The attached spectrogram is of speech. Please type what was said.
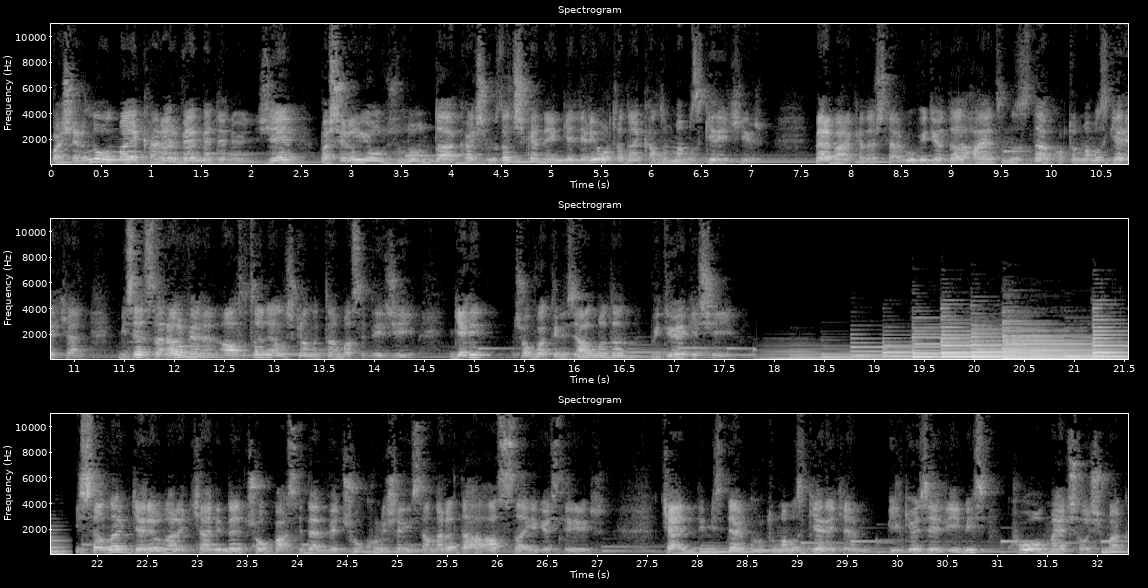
Başarılı olmaya karar vermeden önce başarı yolculuğunda karşımıza çıkan engelleri ortadan kaldırmamız gerekir. Merhaba arkadaşlar, bu videoda hayatımızda kurtulmamız gereken, bize zarar veren 6 tane alışkanlıktan bahsedeceğim. Gelin çok vaktinizi almadan videoya geçeyim. İnsanlar genel olarak kendinden çok bahseden ve çok konuşan insanlara daha az saygı gösterir. Kendimizden kurtulmamız gereken ilk özelliğimiz cool olmaya çalışmak.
